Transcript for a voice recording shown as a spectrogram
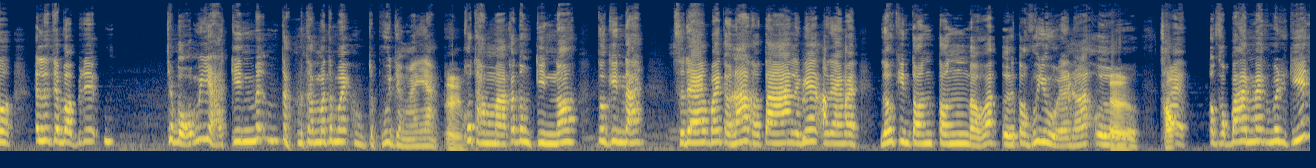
อไอ้เราจะบอกไปดิจะบอกว่าไม่อยากกินไม่แต่ทำมาทำไมจะพูดยังไงอะเออ ก็ทำมาก็ต้องกินเนาะต้องกินได้ แสดงไปต่อหน้าต่อตาอะไรเงี้ยแสดงไปแล้วกินตอนตอนแบบว่าเออตอนเขาอยู่เลยนะเออเออใช่เอากลับบ้านแม่ก็ไม่ได้กิน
